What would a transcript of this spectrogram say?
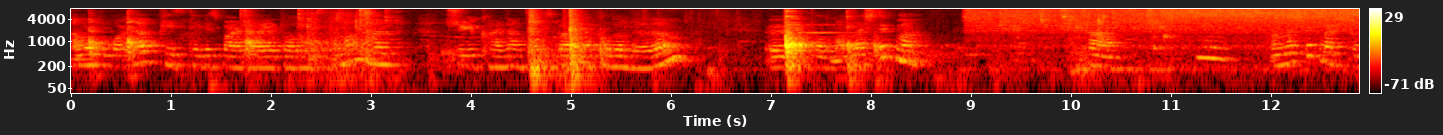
Ama bu bardak pis temiz bardağı yapalım biz tamam mı? Şu yukarıdan temiz bardak alalım. Öyle yapalım. Anlaştık mı? Tamam. Anlaştık mı aşkım?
